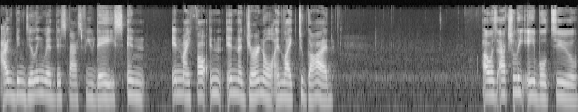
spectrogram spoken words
I've been dealing with this past few days in in my thought in in a journal and like to God I was actually able to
